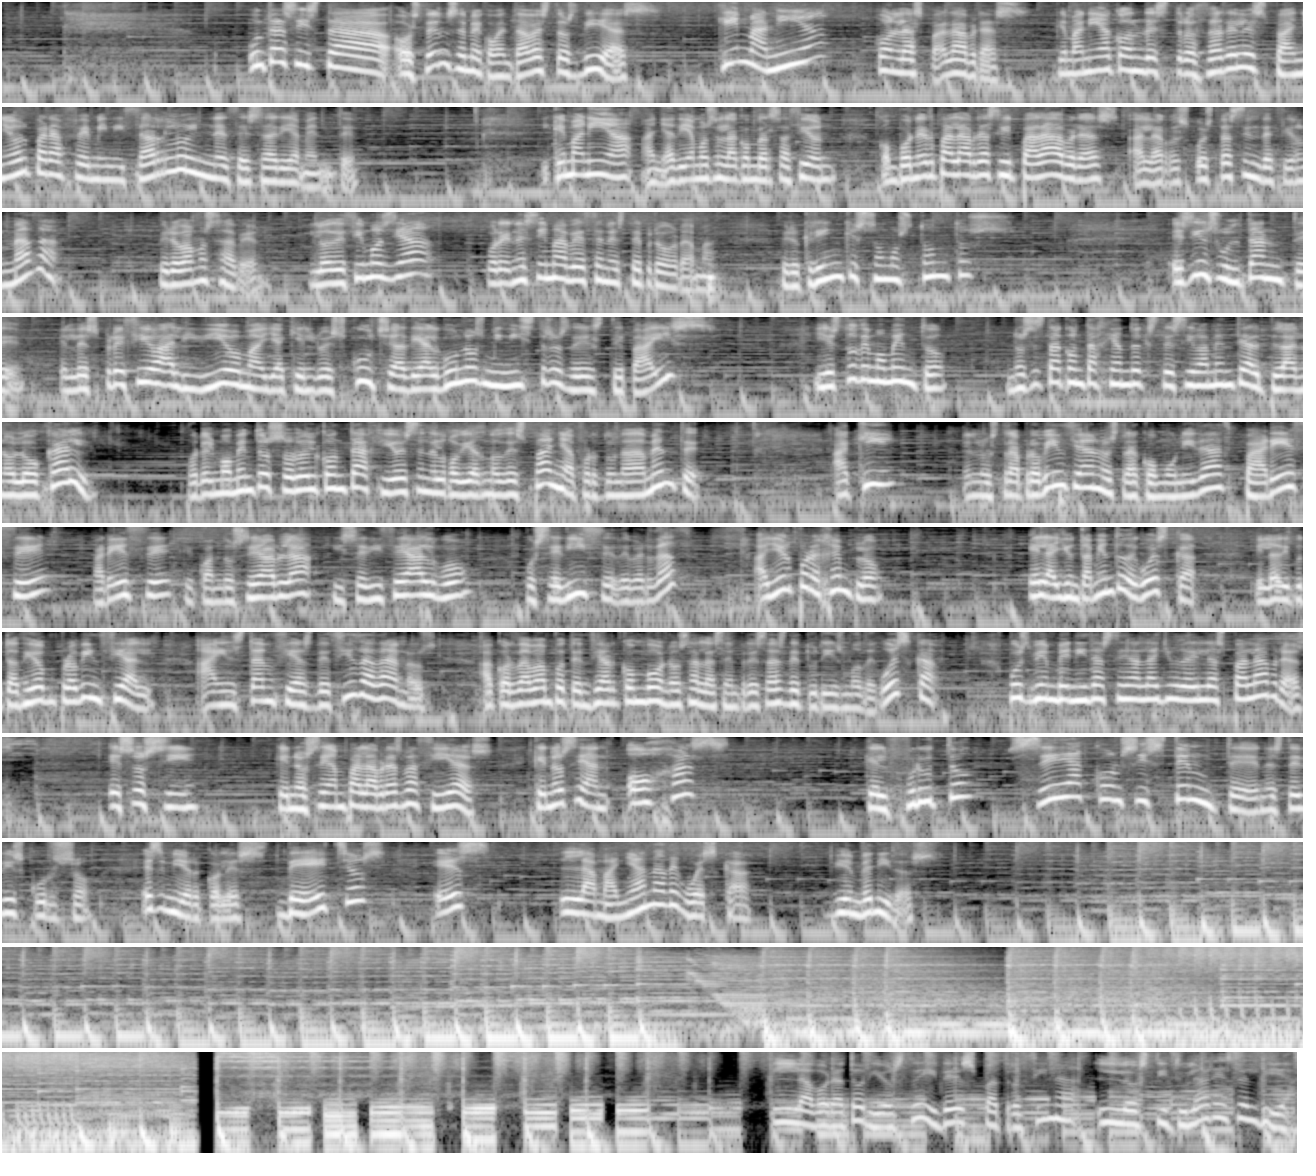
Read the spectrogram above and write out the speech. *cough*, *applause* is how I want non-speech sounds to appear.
Un taxista ostense me comentaba estos días, qué manía con las palabras, qué manía con destrozar el español para feminizarlo innecesariamente. Y qué manía, añadíamos en la conversación, con poner palabras y palabras a las respuestas sin decir nada. Pero vamos a ver, y lo decimos ya por enésima vez en este programa, ¿pero creen que somos tontos? Es insultante el desprecio al idioma y a quien lo escucha de algunos ministros de este país. Y esto de momento no se está contagiando excesivamente al plano local, por el momento solo el contagio es en el gobierno de España, afortunadamente. Aquí, en nuestra provincia, en nuestra comunidad, parece, parece que cuando se habla y se dice algo, pues se dice de verdad. Ayer, por ejemplo, el Ayuntamiento de Huesca y la Diputación Provincial, a instancias de ciudadanos, acordaban potenciar con bonos a las empresas de turismo de Huesca. Pues bienvenida sea la ayuda y las palabras. Eso sí, que no sean palabras vacías, que no sean hojas, que el fruto sea consistente en este discurso. Es miércoles, de hechos es la mañana de Huesca. Bienvenidos. Laboratorios de IDES patrocina los titulares del día.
